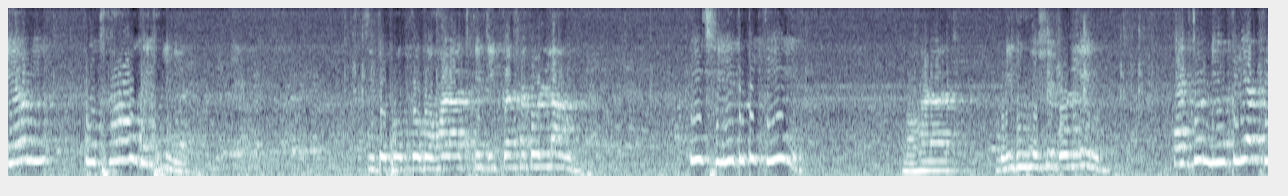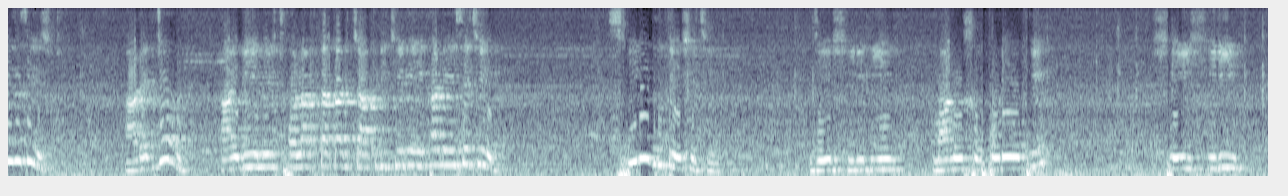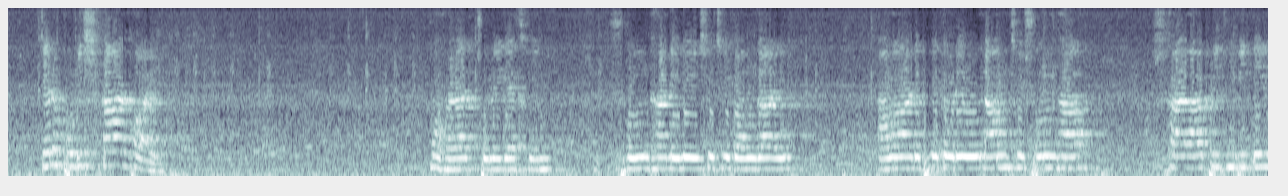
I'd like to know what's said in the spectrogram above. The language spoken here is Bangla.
এ আমি কোথাও দেখিনি। মহারাজকে জিজ্ঞাসা করলাম, এই ছেলে দুটি কে? মহারাজ মৃদু হেসে বললেন, একজন নিউক্লিয়ার ফিজিসিস্ট আর একজন আইবিএম এর ছ লাখ টাকার চাকরি ছেড়ে এখানে এসেছে। সিঁড়ি ধুতে এসেছে। যে সিঁড়ি দিয়ে মানুষ ওপরে ওঠে, সেই সিঁড়ি যেন পরিষ্কার হয়। মহারাজ চলে গেছেন। সন্ধ্যা নেমে এসেছে গঙ্গায়। আমার ভেতরেও নামছে সন্ধ্যা। সারা পৃথিবীতে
